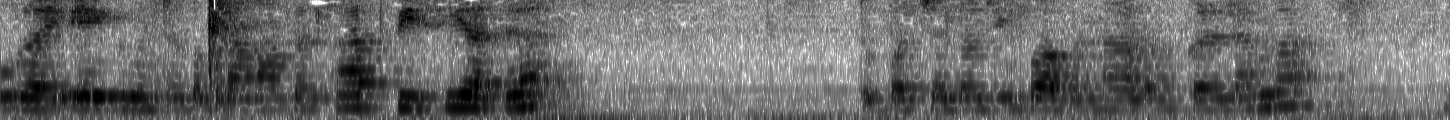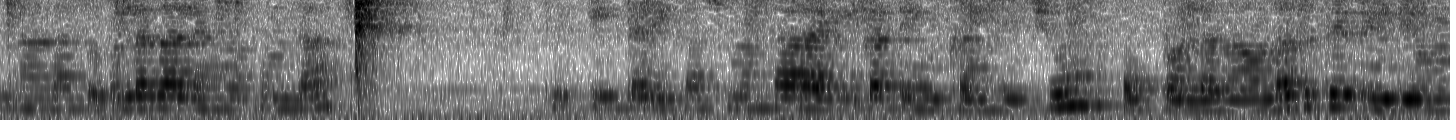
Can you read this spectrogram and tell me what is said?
पूरा एक मीटर कपड़ा मात्र सात पीस ही आ जाए। तो पर चलो जी को अपन नाड़ा कर लेंगे। नाड़ा तो लगा लेंगे कुंदा तो इस तरीका से मैं सारा की कटिंग कर लीजू ऊपर लगाऊँगा तो वीडियो में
